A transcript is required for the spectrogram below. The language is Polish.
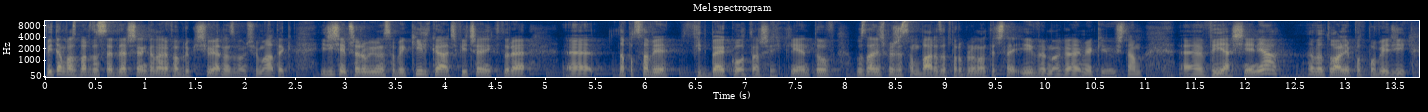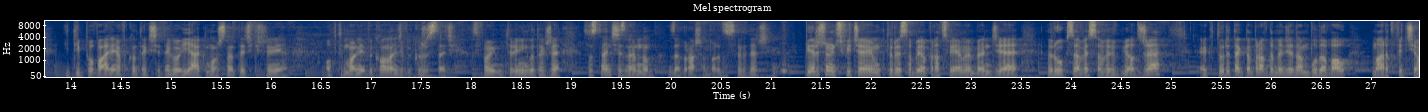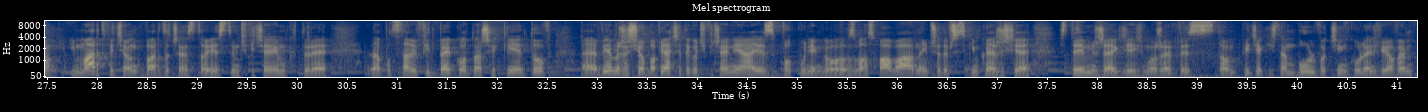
Witam Was bardzo serdecznie na kanale Fabryki Siły, ja nazywam się Matek i dzisiaj przerobimy sobie kilka ćwiczeń, które e, na podstawie feedbacku od naszych klientów uznaliśmy, że są bardzo problematyczne i wymagają jakiegoś tam e, wyjaśnienia, ewentualnie podpowiedzi i typowania w kontekście tego, jak można te ćwiczenia optymalnie wykonać, wykorzystać w swoim treningu, także zostańcie ze mną, zapraszam bardzo serdecznie. Pierwszym ćwiczeniem, które sobie opracujemy będzie ruch zawiasowy w biodrze, e, który tak naprawdę będzie nam budował martwy ciąg i martwy ciąg bardzo często jest tym ćwiczeniem, które na podstawie feedbacku od naszych klientów e, wiemy, że się obawiacie tego ćwiczenia, jest wokół niego zła sława, no i przede wszystkim kojarzy się z tym, że gdzieś może wystąpić jakiś tam ból w odcinku lędźwiowym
